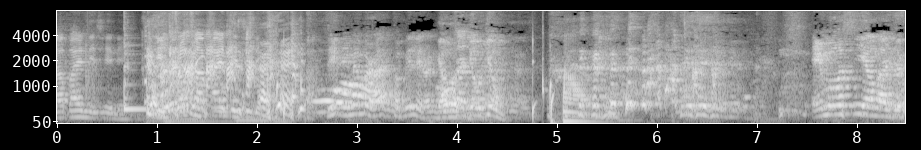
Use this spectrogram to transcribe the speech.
Ngapain di sini? Bro, ngapain di sini? See, remember right? Familiar right? Gak usah jauh-jauh. Emosi yang maju.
